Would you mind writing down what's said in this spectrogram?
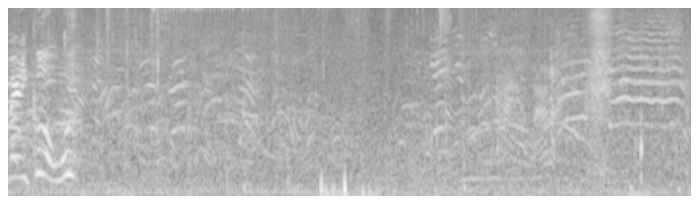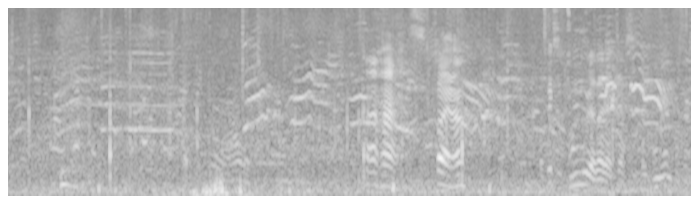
Very cool. Ah, c'est fun, hein En fait, c'est tout mou là-bas, la terre. C'est pas combien pour faire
